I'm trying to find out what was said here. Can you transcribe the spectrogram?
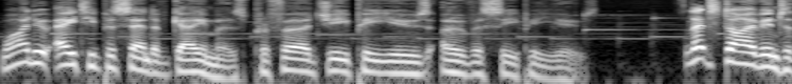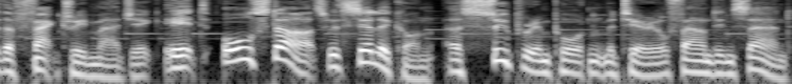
Why do 80% of gamers prefer GPUs over CPUs? Let's dive into the factory magic. It all starts with silicon, a super important material found in sand.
